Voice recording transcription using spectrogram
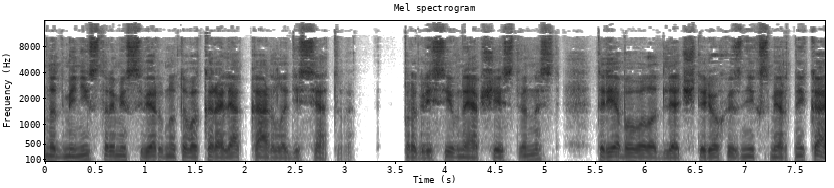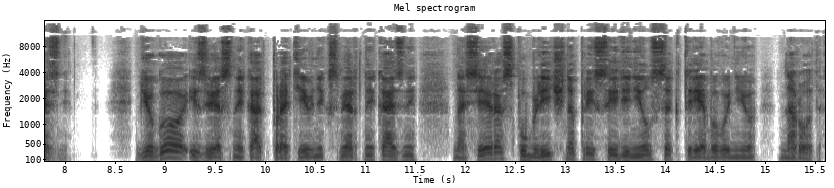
над министрами свергнутого короля Карла X. Прогрессивная общественность требовала для четырех из них смертной казни. Гюго, известный как противник смертной казни, на сей раз публично присоединился к требованию народа.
